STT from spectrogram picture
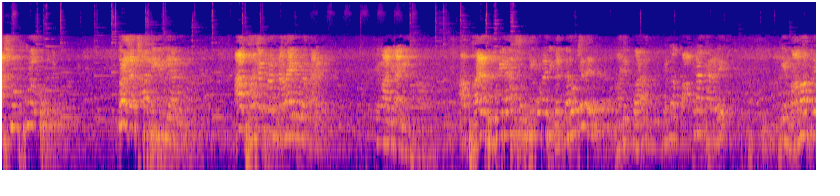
લાશનો પૂરો તો આવે. આ ભાજપના નાણાયકોના કારણે એમાં આગ લાગી આ ભારત ભૂમિના સૌથી મોટા જે છે ને, ભાજપ વાળા એમના પાપના કારણે એ મા બાપને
